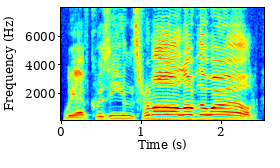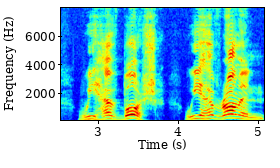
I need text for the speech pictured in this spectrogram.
We have cuisines from all over the world. We have borscht, we have ramen,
